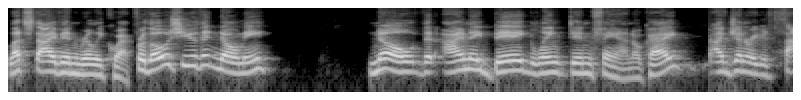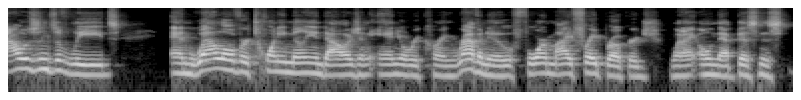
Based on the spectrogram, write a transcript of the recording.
let's dive in really quick. For those of you that know me, know that I'm a big LinkedIn fan, okay? I've generated thousands of leads and well over $20 million in annual recurring revenue for my freight brokerage when I owned that business.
